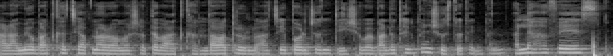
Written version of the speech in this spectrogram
আর আমিও ভাত খাচ্ছি, আপনারাও আমার সাথে ভাত খান। দাওয়াত রইল আজ এ পর্যন্তই। সবাই ভালো থাকবেন, সুস্থ থাকবেন। আল্লাহ হাফেজ।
